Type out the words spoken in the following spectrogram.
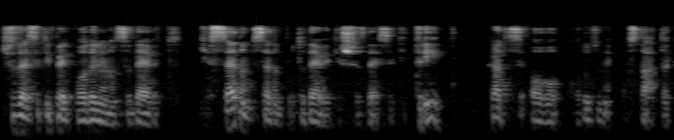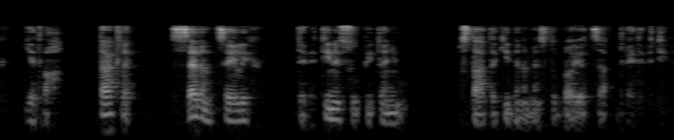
65 podeljeno sa 9 je 7, 7 puta 9 je 63. Kada se ovo oduzme, ostatak je 2. Dakle, 7 celih devetine su u pitanju, ostatak ide na mesto brojaca 2 devetine.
